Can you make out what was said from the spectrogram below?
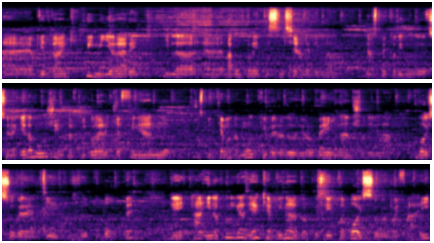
eh, vedrà anche qui migliorare il, eh, la componente essenziale della, dell'aspetto di comunicazione che è la voce, in particolare già a fine anno aspettiamo da molti operatori europei il lancio della voice over LTE, il cosiddetto VoLTE, e ha in alcuni casi anche abbinato al cosiddetto voice over wifi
